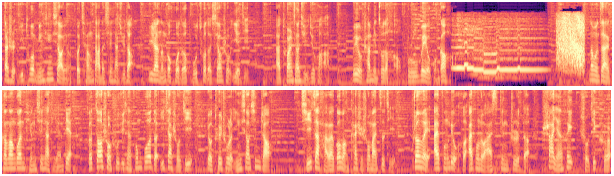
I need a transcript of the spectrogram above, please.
但是依托明星效应和强大的线下渠道，依然能够获得不错的销售业绩。啊，突然想起一句话啊，vivo 产品做得好，不如 vivo 广告好。那么在刚刚关停线下体验店和遭受数据线风波的一加手机，又推出了营销新招，其在海外官网开始售卖自己。专为 iPhone 六和 iPhone 六 S 定制的砂岩黑手机壳，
